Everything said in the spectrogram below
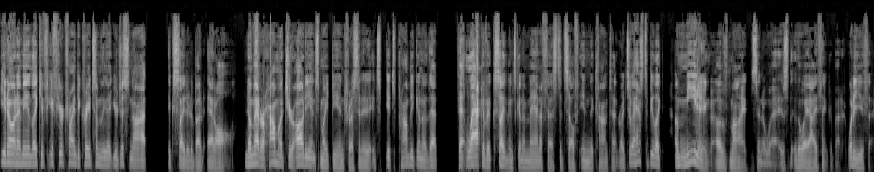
You know what I mean? Like if, if you're trying to create something that you're just not excited about at all, no matter how much your audience might be interested in it, it's, it's probably going to, that that lack of excitement is going to manifest itself in the content, right? So it has to be like a meeting of minds in a way, is the way I think about it. What do you think?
